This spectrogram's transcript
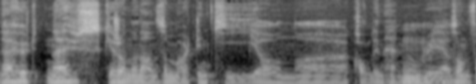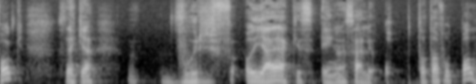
Når jeg, når jeg husker sånne navn som Martin Keown og Colin Henry og sånne folk, så tenker jeg hvorfor, Og jeg er ikke engang særlig opptatt av fotball.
